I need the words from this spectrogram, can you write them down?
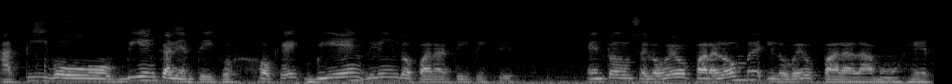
activo, bien calientico. ¿Ok? Bien lindo para ti, Pisces. Entonces lo veo para el hombre y lo veo para la mujer.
